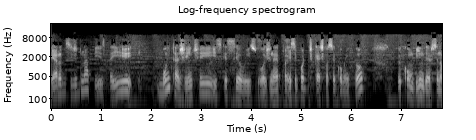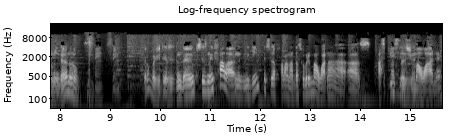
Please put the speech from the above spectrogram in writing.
era decidido na pista. E muita gente esqueceu isso hoje, né? Esse podcast que você comentou foi com Binder, se não me engano. Sim, sim. Pelo amor de Deus, eu não preciso nem falar, ninguém precisa falar nada sobre Mauá, na, as, as pistas de Mauá, né?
